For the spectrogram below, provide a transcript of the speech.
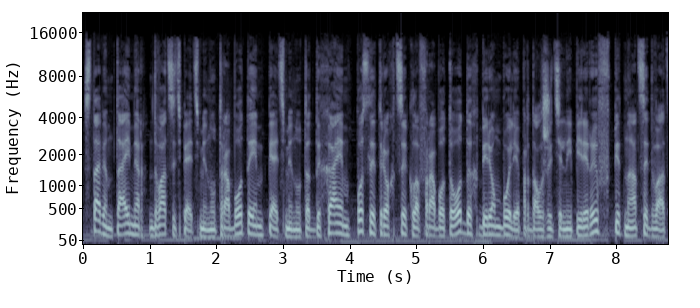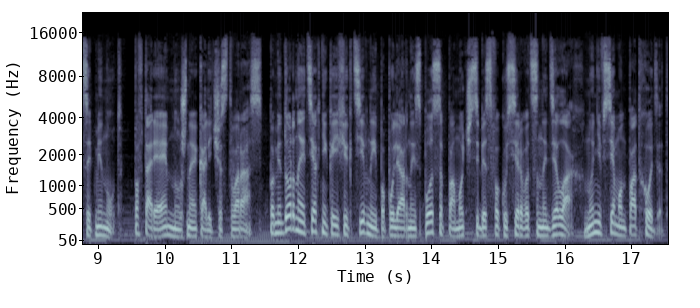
Ставим таймер, 25 минут работаем, 5 минут отдыхаем. После трех циклов работа-отдых берем более продолжительный перерыв в 15-20 минут повторяем нужное количество раз. Помидорная техника – эффективный и популярный способ помочь себе сфокусироваться на делах, но не всем он подходит.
